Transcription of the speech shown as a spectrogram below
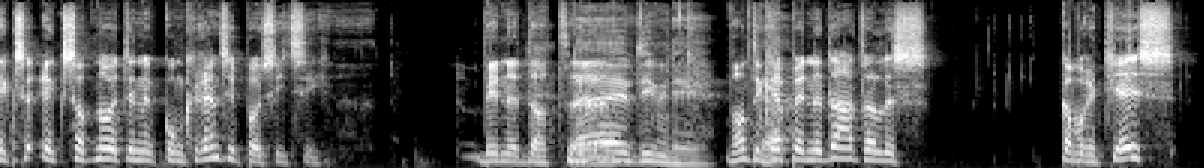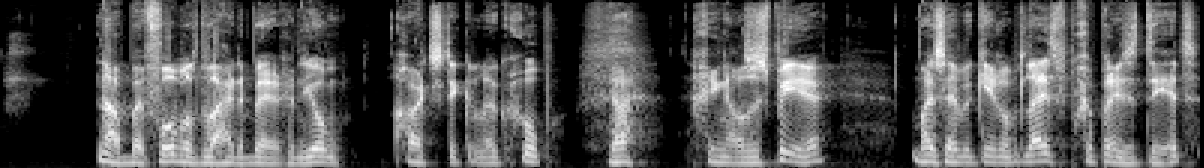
ik, ik zat nooit in een concurrentiepositie binnen dat... eh, Nee, op die manier. want ik Ja. heb inderdaad wel eens cabaretiers... Nou, bijvoorbeeld Waardenberg en de Jong. Hartstikke leuke groep. Ja, Ging als een speer. Maar ze hebben een keer op het lijst gepresenteerd.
